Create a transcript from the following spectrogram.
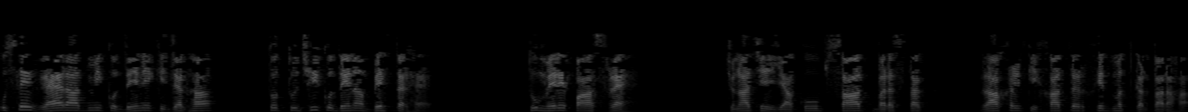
اسے غیر آدمی کو دینے کی جگہ تو تجھی کو دینا بہتر ہے۔ تو میرے پاس رہ۔ چنانچہ یعقوب سات برس تک راخل کی خاطر خدمت کرتا رہا،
